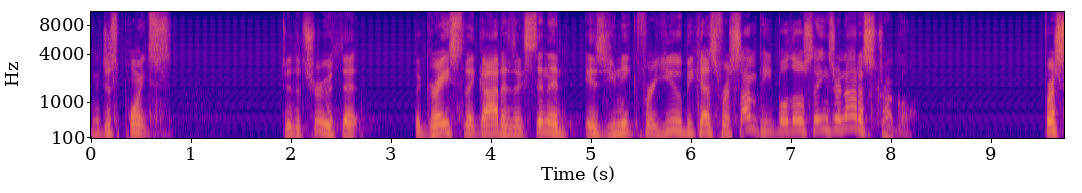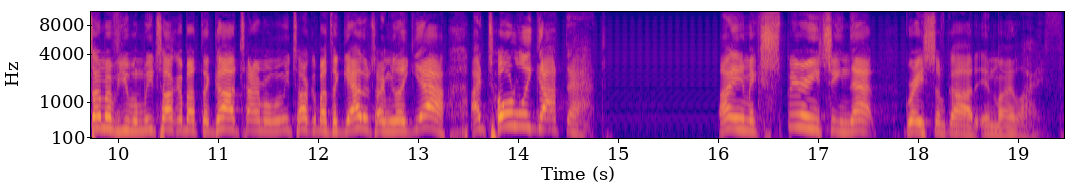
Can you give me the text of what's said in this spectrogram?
It just points to the truth that the grace that God has extended is unique for you because for some people, those things are not a struggle. For some of you, when we talk about the God time or when we talk about the gather time, you're like, yeah, I totally got that. I am experiencing that grace of God in my life.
